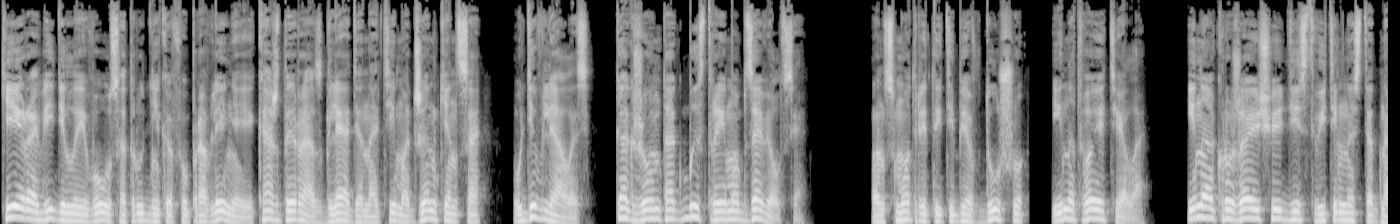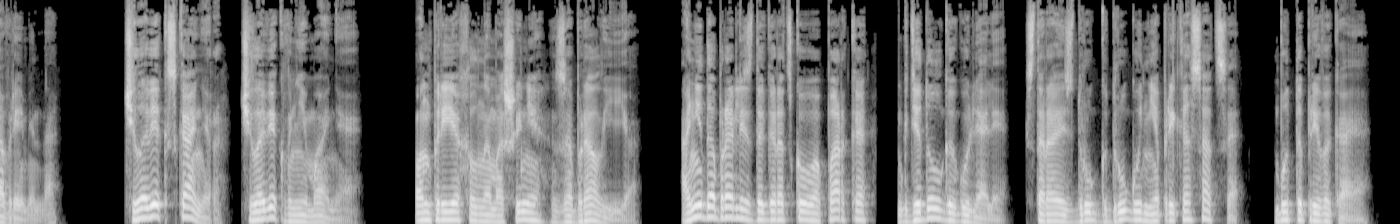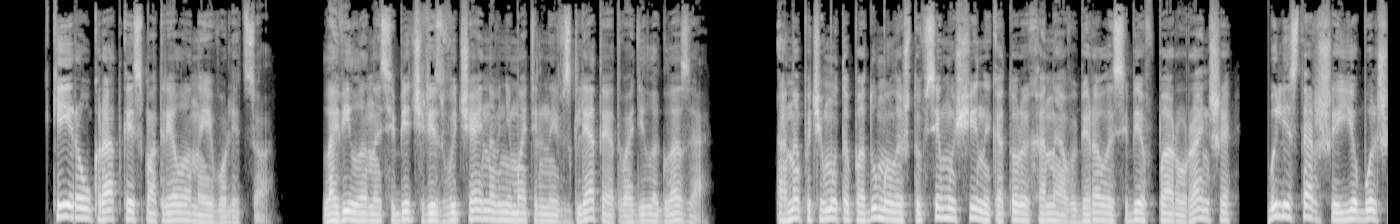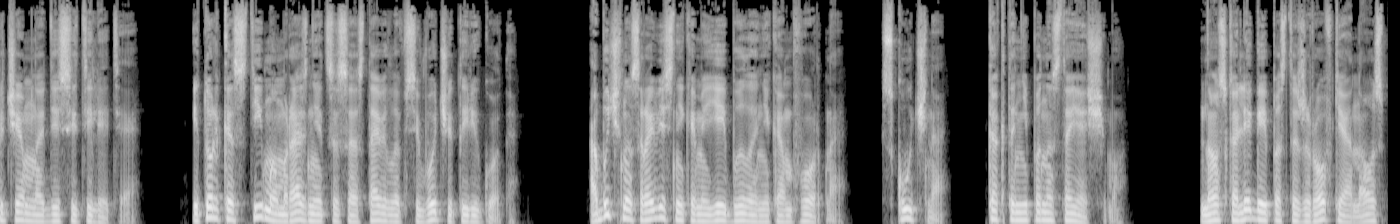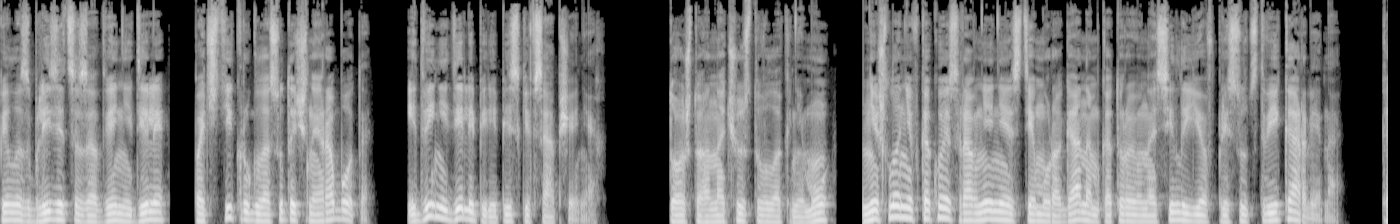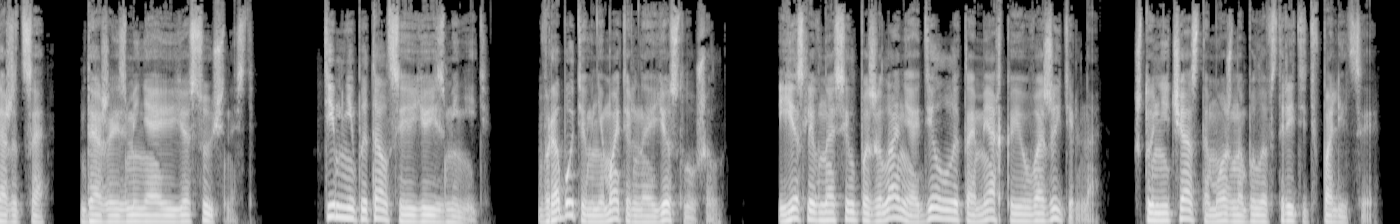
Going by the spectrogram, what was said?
Кейра видела его у сотрудников управления и каждый раз, глядя на Тима Дженкинса, удивлялась, как же он так быстро им обзавелся. Он смотрит и тебе в душу, и на твое тело, и на окружающую действительность одновременно. Человек-сканер, человек внимания. Он приехал на машине, забрал ее. Они добрались до городского парка, где долго гуляли, стараясь друг к другу не прикасаться, будто привыкая. Кейра украдкой смотрела на его лицо. Ловила на себе чрезвычайно внимательный взгляд и отводила глаза. Она почему-то подумала, что все мужчины, которых она выбирала себе в пару раньше, были старше ее больше, чем на десятилетие. И только с Тимом разница составила всего 4 года. Обычно с ровесниками ей было некомфортно, скучно, как-то не по-настоящему. Но с коллегой по стажировке она успела сблизиться за две недели почти круглосуточной работы и две недели переписки в сообщениях. То, что она чувствовала к нему, не шло ни в какое сравнение с тем ураганом, который уносил ее в присутствии Карлина, кажется, даже изменяя ее сущность. Тим не пытался ее изменить. В работе внимательно ее слушал. И если вносил пожелания, делал это мягко и уважительно, что нечасто можно было встретить в полиции.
